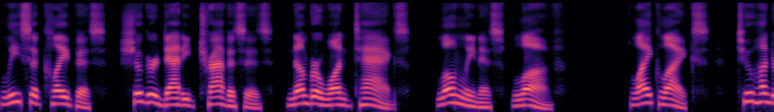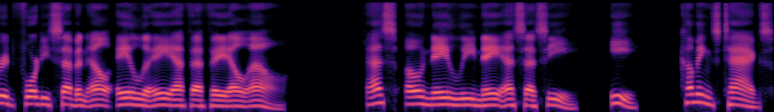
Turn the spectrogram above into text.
Lisa Kleypas, Sugar Daddy Travis's, number 1 tags. Loneliness, love. Like likes. 247 L A L A F F A L L. S O Ne Li Ne SSE. E. Cummings tags.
